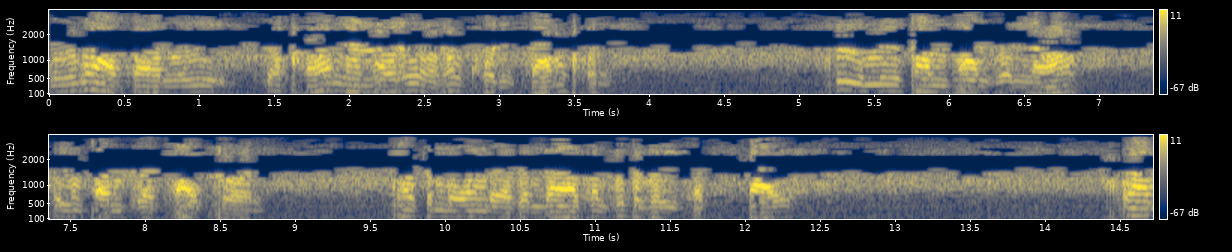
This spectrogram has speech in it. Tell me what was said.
หรือว่าตอนนี้จะขอนำเอาเรื่องของคนสามคน ที่มีกรรมตามคนหนอเป็นกรรมเกิดชาติก่อนมาแสดงแด่บรรดาท่านพุทธบริษัทไปความ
